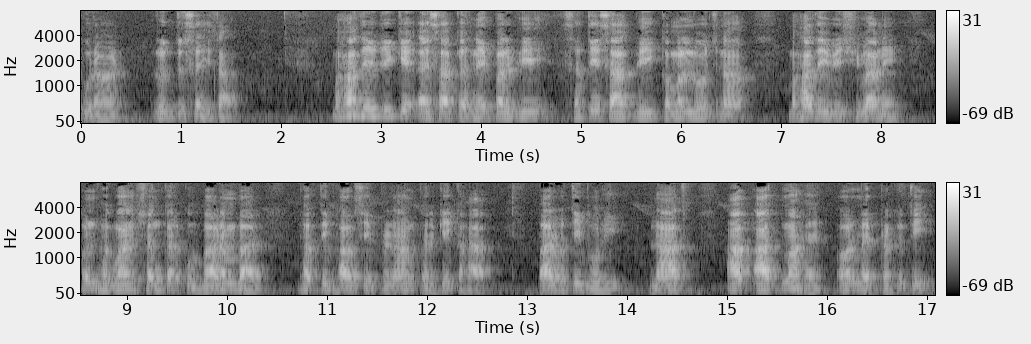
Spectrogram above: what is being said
पुराण रुद्र संहिता। महादेव जी के ऐसा कहने पर भी, सती साध्वी कमल लोचना महादेवी शिवा ने उन भगवान शंकर को बारंबार भक्ति भाव से प्रणाम करके कहा। पार्वती बोली, नाथ, आप आत्मा है और मैं प्रकृति।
